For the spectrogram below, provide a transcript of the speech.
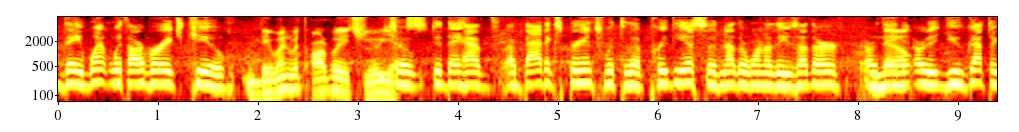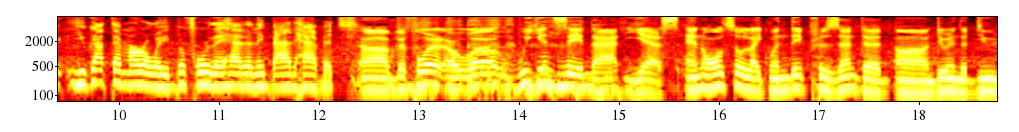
they went with Arbo HQ. They went with Arbo HQ. Yes. So did they have a bad experience with the previous another one of these other? Or no. They, or you got to you got them early before they had any bad habits. Uh, before, uh, well, we can say that yes, and also like when they presented uh, during the due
